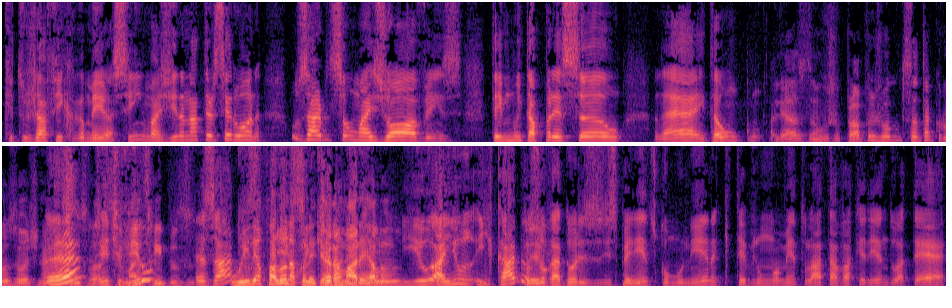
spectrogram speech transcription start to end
que tu já fica meio assim, imagina na terceirona. Os árbitros são mais jovens, tem muita pressão, né? Então, aliás, o próprio jogo do Santa Cruz hoje, né? É, a gente viu. Exato. O William falou na coletiva, né, amarelo. E aí e cabe aos jogadores experientes como o Nena, que teve um momento lá estava querendo até,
